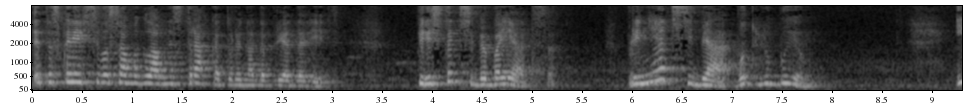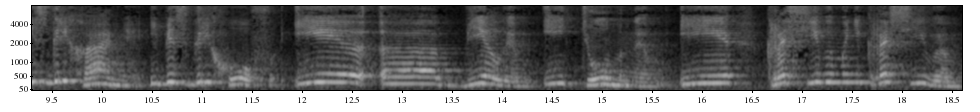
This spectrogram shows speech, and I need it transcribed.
это скорее всего самый главный страх, который надо преодолеть. Перестать себя бояться. Принять себя вот любым. И с грехами, и без грехов, и э, белым, и темным, и красивым и некрасивым.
